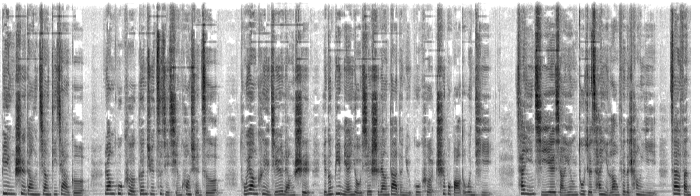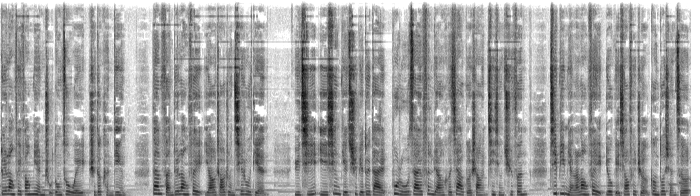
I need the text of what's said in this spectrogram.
并适当降低价格，让顾客根据自己情况选择，同样可以节约粮食，也能避免有些食量大的女顾客吃不饱的问题。餐饮企业响应杜绝餐饮浪费的倡议，在反对浪费方面主动作为，值得肯定。但反对浪费也要找准切入点，与其以性别区别对待，不如在分量和价格上进行区分，既避免了浪费，又给消费者更多选择，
